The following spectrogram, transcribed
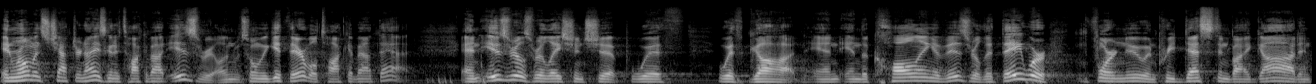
In Romans chapter 9, he's going to talk about Israel. And so when we get there, we'll talk about that. And Israel's relationship with, with God and, and the calling of Israel, that they were foreknew and predestined by God, and,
